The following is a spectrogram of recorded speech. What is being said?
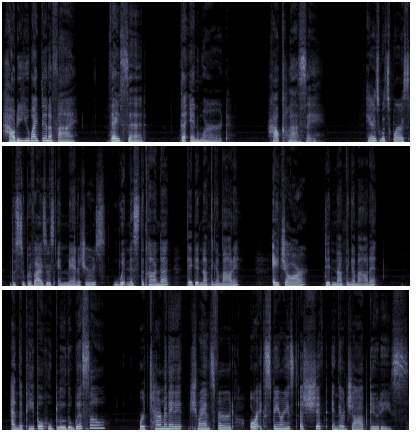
How do you identify? they said, The N word. How classy. Here's what's worse the supervisors and managers witnessed the conduct, they did nothing about it. HR did nothing about it. And the people who blew the whistle were terminated, transferred, or experienced a shift in their job duties.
